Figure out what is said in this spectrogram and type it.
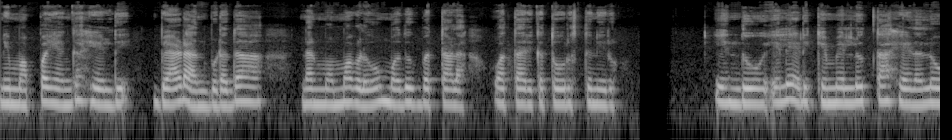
ನಿಮ್ಮಪ್ಪಯ್ಯಂಗ ಹೇಳ್ದಿ? ಬ್ಯಾಡ ಅಂದ್ಬಿಡದ. ನನ್ನ ಮೊಮ್ಮಗಳು ಮದುಗ್ ಬತ್ತಾಳ. ಒತ್ತಾರಿಕ ತೋರಿಸ್ತೀನಿರು ಎಂದು ಎಲೆ ಅಡಿಕೆ ಮೆಲ್ಲುತ್ತಾ ಹೇಳಲು.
